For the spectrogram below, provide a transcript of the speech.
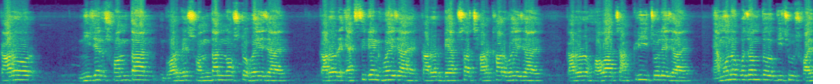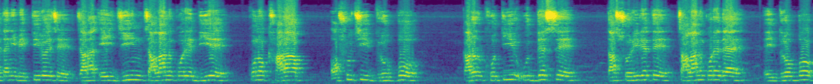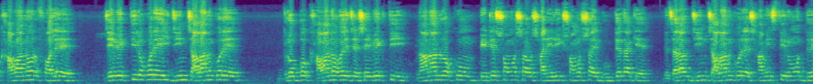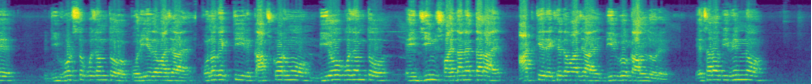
কারোর নিজের সন্তান গর্ভের সন্তান নষ্ট হয়ে যায়, কারোর অ্যাক্সিডেন্ট হয়ে যায়, কারোর ব্যবসা ছাড়খাড় হয়ে যায়, কারোর হওয়া চাকরি চলে যায়। এমনও পর্যন্ত কিছু শয়তানি ব্যক্তি রয়েছে যারা এই জিন চালান করে দিয়ে কোনো খারাপ, অসুচি দ্রব্য কারোর ক্ষতির উদ্দেশ্যে তার শরীরেতে চালান করে দেয়। এই দ্রব্য খাওয়ানোর ফলে যে ব্যক্তির ওপরে এই জিন চালান করে দ্রব্য খাওয়ানো হয়েছে, সেই ব্যক্তি নানান রকম পেটের সমস্যা ও শারীরিক সমস্যায় ভুগতে থাকে। এছাড়াও জিন চালান করে স্বামী স্ত্রীর মধ্যে ডিভোর্স পর্যন্ত করিয়ে দেওয়া যায়। কোনো ব্যক্তির কাজকর্ম, বিয়েও পর্যন্ত এই জিন শয়তানের দ্বারায় আটকে রেখে দেওয়া যায় দীর্ঘকাল ধরে। এছাড়াও বিভিন্ন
